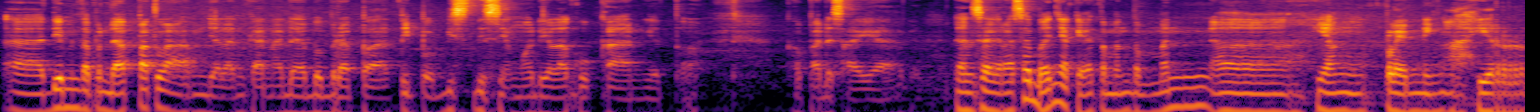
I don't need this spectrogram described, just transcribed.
eh, dia minta pendapat lah menjalankan. Ada beberapa tipe bisnis yang mau dia lakukan gitu kepada saya dan saya rasa banyak ya teman-teman eh, yang planning akhir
